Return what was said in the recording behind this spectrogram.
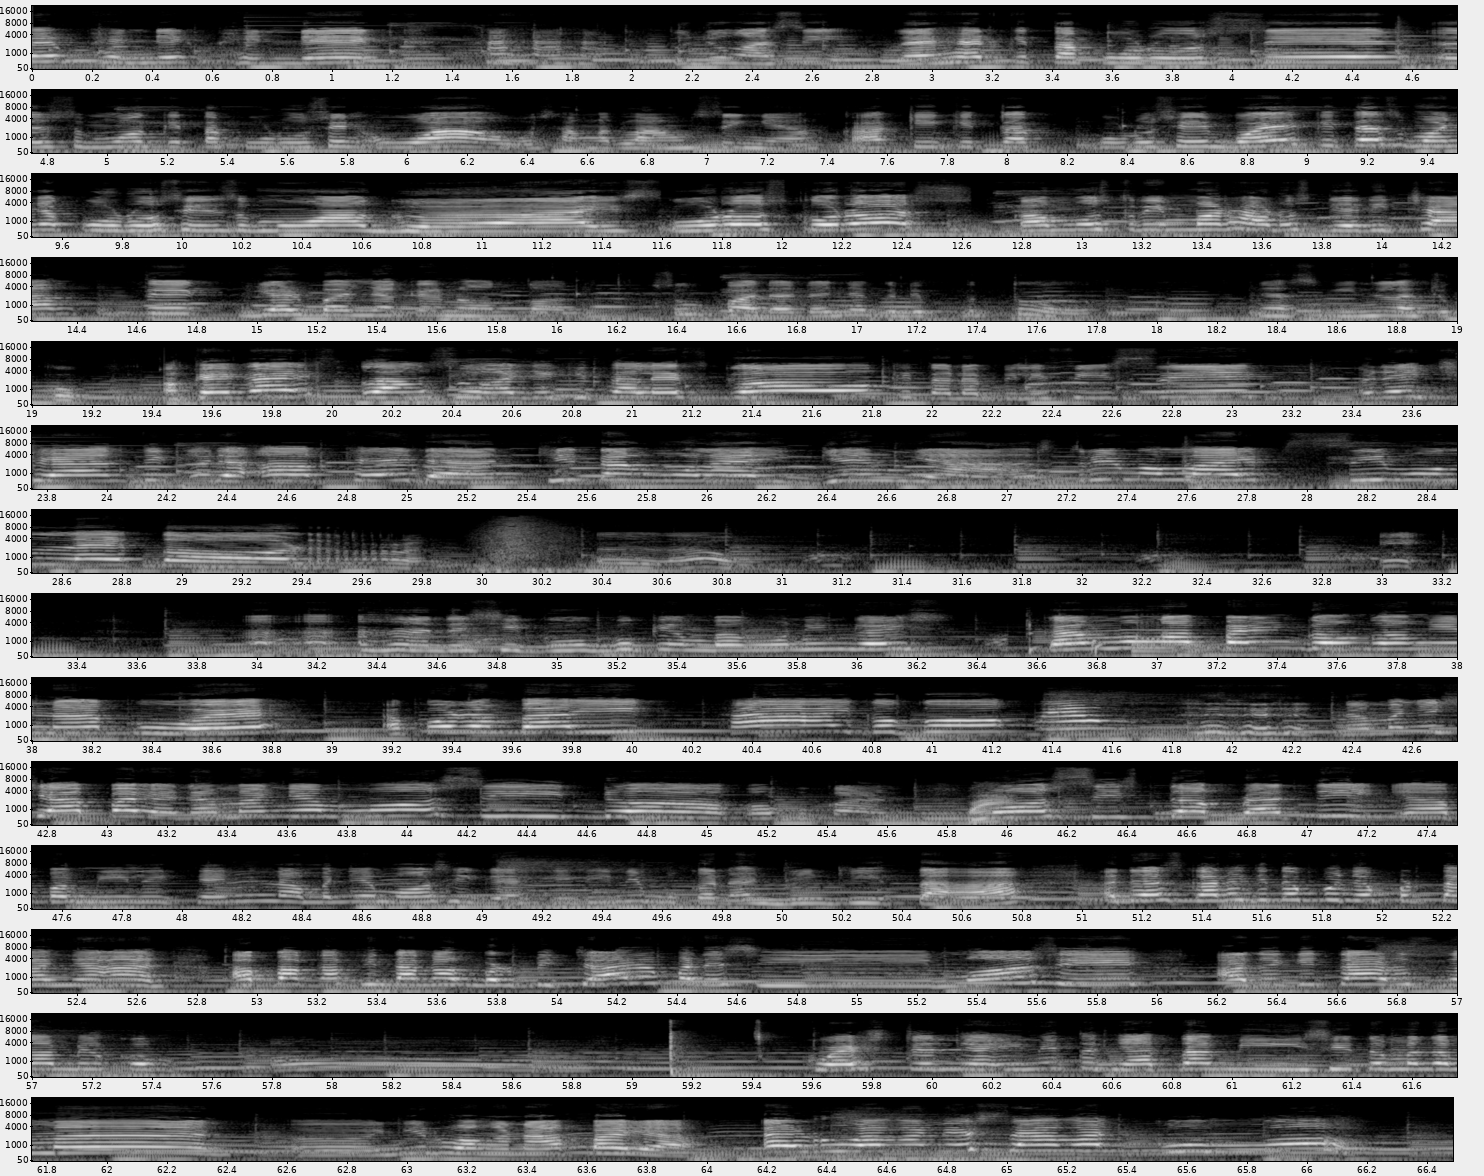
Sih? Leher kita kurusin, eh, semua kita kurusin. Wow, sangat langsing ya. Kaki kita kurusin, pokoknya kita semuanya kurusin semua, guys. Kurus, kurus. Kamu streamer harus jadi cantik biar banyak yang nonton. Sumpah dadanya gede betul. Ya seginilah cukup. Oke guys, langsung aja kita let's go. Kita udah pilih fisik, udah cantik, udah oke dan kita mulai gamenya. Streamer Live Simulator. Hello. Ada si guguk yang bangunin guys. Kamu ngapain gonggongin aku eh? Aku orang baik. Hai guguk. Namanya siapa ya? Namanya Mosidok. Oh bukan. Mosis Dog. Berarti ya pemiliknya ini namanya Mosi guys. Jadi ini bukan anjing kita. Ada sekarang kita punya pertanyaan. Apakah kita akan berbicara pada si Mosi? Atau kita harus ngambil ke... Oh. Questionnya ini ternyata misi teman-teman. Eh, ini ruangan apa ya?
